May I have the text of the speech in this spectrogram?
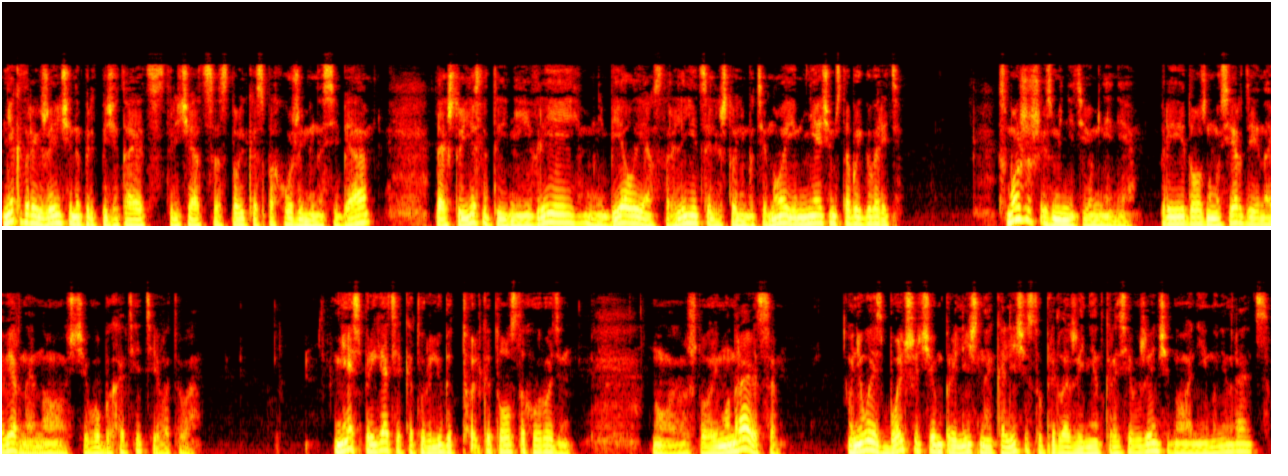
Некоторые женщины предпочитают встречаться только с похожими на себя, так что если ты не еврей, не белый, австралиец или что-нибудь иное, им не о чем с тобой говорить. Сможешь изменить ее мнение? При должном усердии, наверное, но с чего бы хотеть в этого? У меня есть приятель, который любит только толстых уродин. Ну, что ему нравится. У него есть больше, чем приличное количество предложений от красивых женщин, но они ему не нравятся.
